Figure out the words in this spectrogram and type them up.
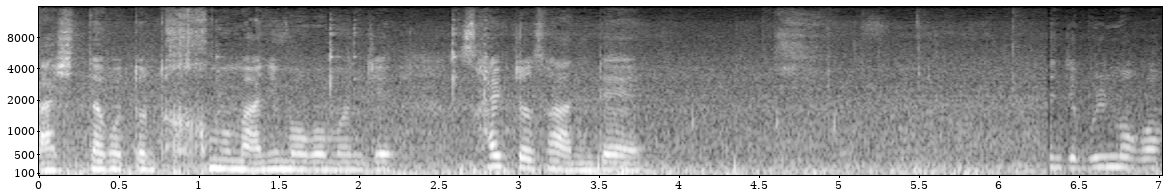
맛있다고 또 너무 많이 먹으면 이제 살쪄서 안 돼. 이제 물 먹어.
